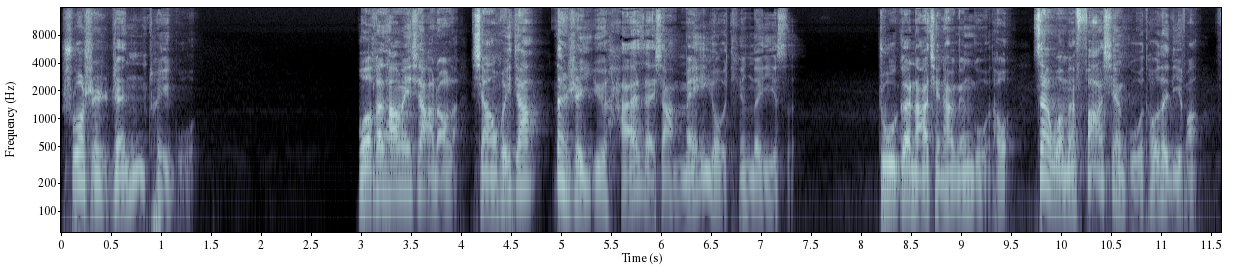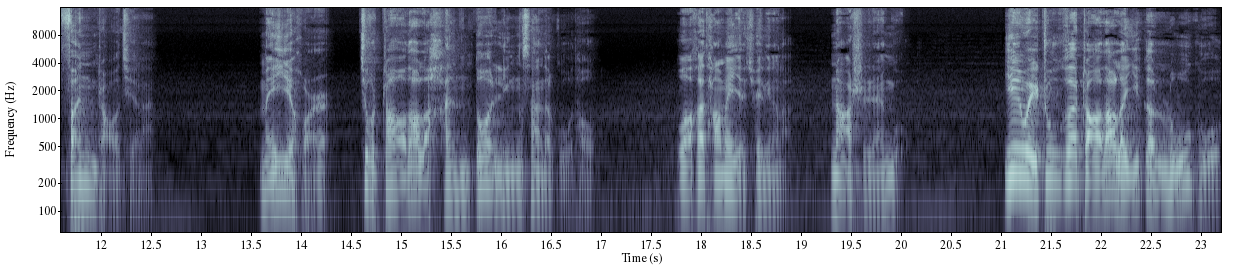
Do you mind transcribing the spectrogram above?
说是人腿骨。我和堂妹吓着了，想回家，但是雨还在下，没有停的意思。朱哥拿起那根骨头，在我们发现骨头的地方翻找起来。没一会儿，就找到了很多零散的骨头。我和堂妹也确定了，那是人骨，因为朱哥找到了一个颅骨，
